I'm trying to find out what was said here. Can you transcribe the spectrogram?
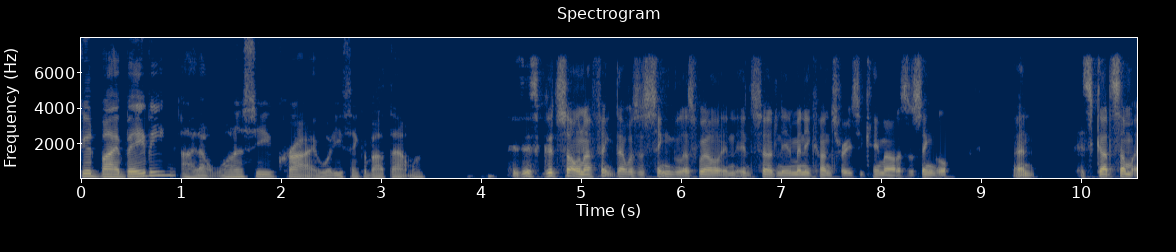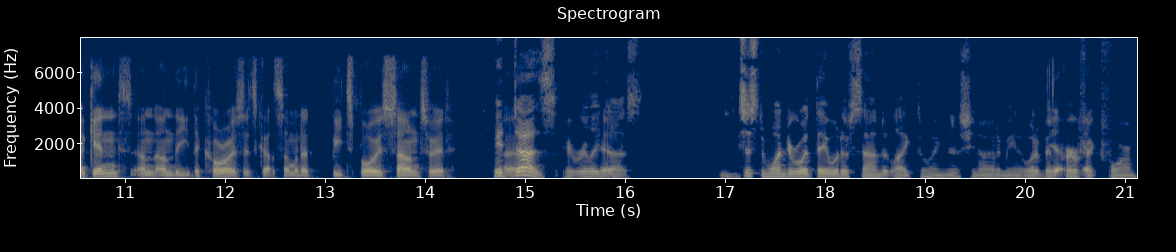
"Goodbye, Baby." I don't want to see you cry. What do you think about that one? It's a good song. I think that was a single as well. In, in certainly in many countries, it came out as a single, and it's got some again on on the the chorus. It's got some of that Beach Boys sound to it. It Uh, does. It really yeah. does. You just wonder what they would have sounded like doing this. You know what I mean? It would have been Yeah, yeah. perfect for them.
